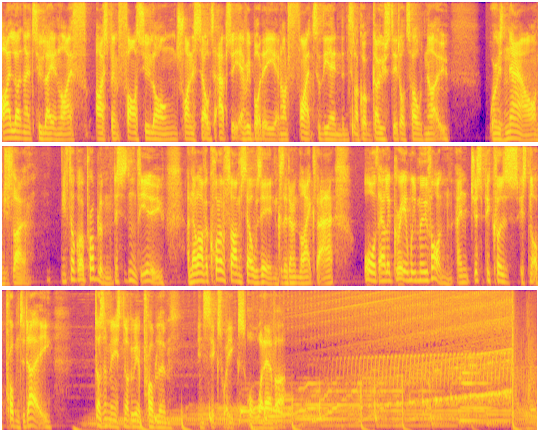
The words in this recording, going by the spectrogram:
I learned that too late in life. I spent far too long trying to sell to absolutely everybody and I'd fight to the end until I got ghosted or told no. Whereas now I'm just like, you've not got a problem. This isn't for you. And they'll either qualify themselves in because they don't like that, or they'll agree and we move on. And just because it's not a problem today doesn't mean it's not going to be a problem in six weeks or whatever.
